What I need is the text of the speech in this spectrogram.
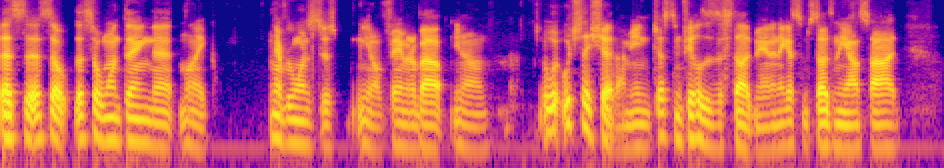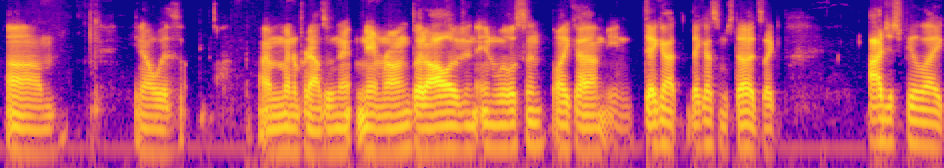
that's that's the that's the one thing that like everyone's just you know faming about. You know, which they should. I mean, Justin Fields is a stud, man, and they got some studs on the outside. Um, you know, with I'm gonna pronounce his name wrong, but Olive and, and Wilson. Like, uh, I mean, they got they got some studs. Like, I just feel like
